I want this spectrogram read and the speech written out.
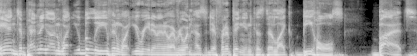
And depending on what you believe and what you read, and I know everyone has a different opinion because they're like beeholes, but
